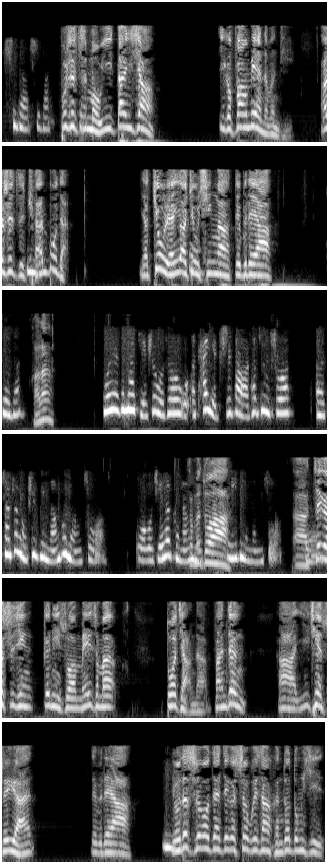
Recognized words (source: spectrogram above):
是的，是的，不是指某一单项一个方面的问题，而是指全部的。要救人要救心啊，对不对啊？对的。好了，我也跟他解释，我说我他也知道，他就是说，呃，像这种事情能不能做？我我觉得可能怎么做啊不一定能做。啊，这个事情跟你说没什么多讲的，反正啊，一切随缘，对不对啊？嗯有的时候在这个社会上很多东西，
